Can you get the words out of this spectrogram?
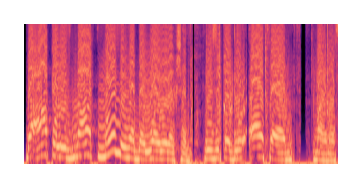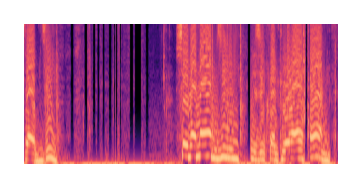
The apple is not moving at the y direction. Is equal to Fn minus Fg. So then Fg is equal to Fn.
